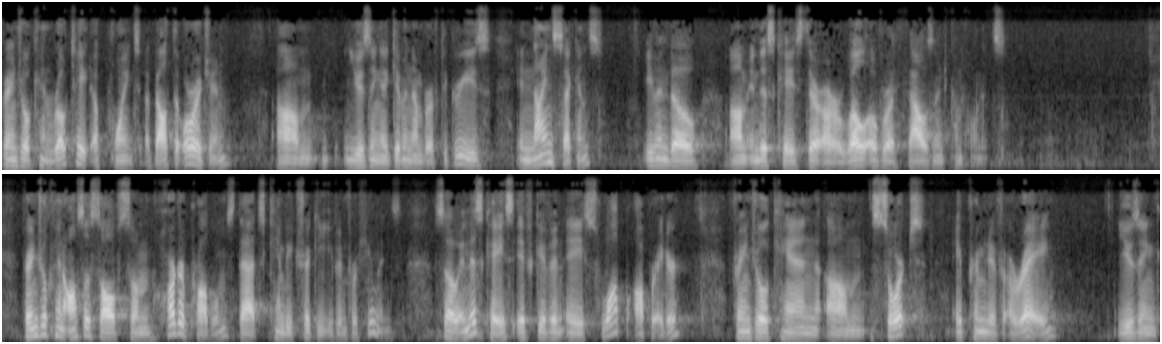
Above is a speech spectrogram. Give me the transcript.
FrAngel can rotate a point about the origin um, using a given number of degrees in nine seconds, even though um, in this case there are well over a thousand components. FrAngel can also solve some harder problems that can be tricky even for humans. So in this case, if given a swap operator, FrAngel can um, sort a primitive array using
